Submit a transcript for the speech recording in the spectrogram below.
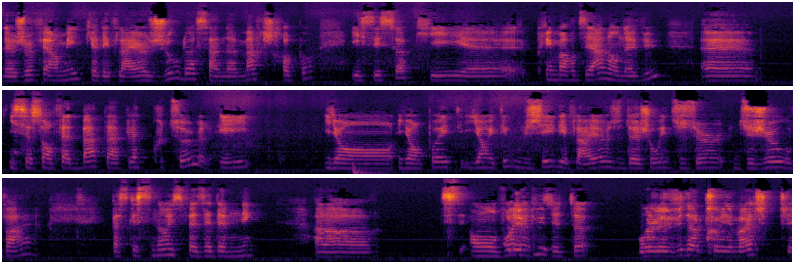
le jeu fermé que les Flyers jouent, là, ça ne marchera pas. Et c'est ça qui est euh, primordial, on a vu. Euh, ils se sont fait battre à plat de couture et ils ont, ils ont, pas été, ils ont été obligés, les Flyers, de jouer du jeu, du jeu ouvert parce que sinon, ils se faisaient dominer. Alors, on voit le résultat. On l'a vu dans le premier match, les,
